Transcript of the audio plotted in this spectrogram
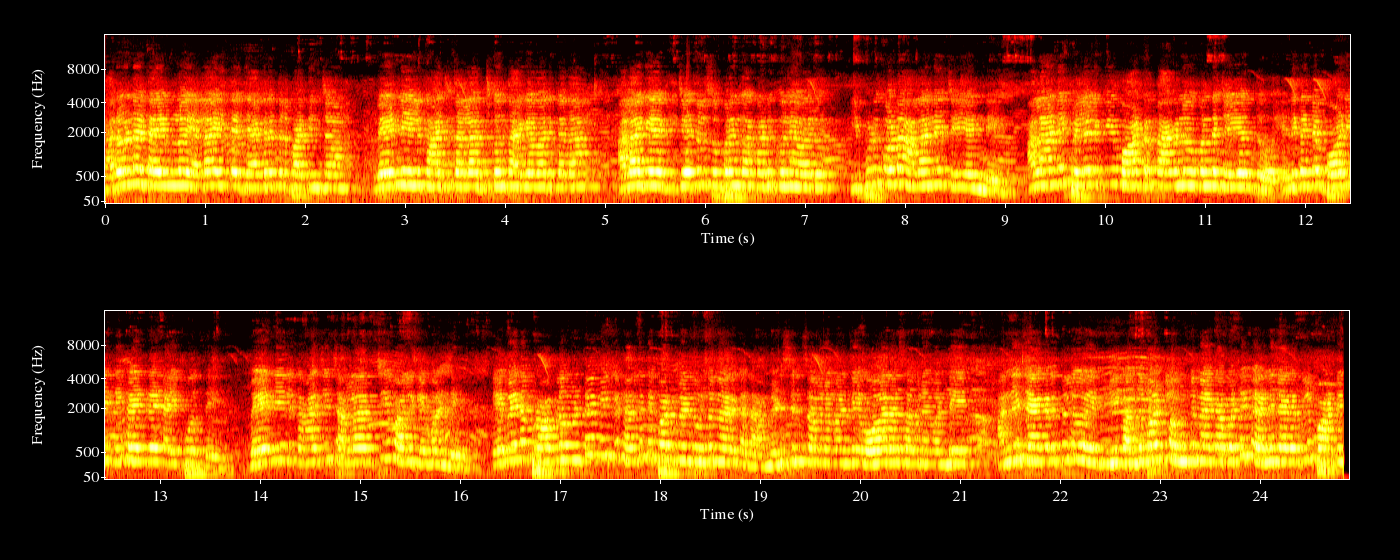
కరోనా టైంలో ఎలా అయితే జాగ్రత్తలు పాటించాం? వేడి నీళ్ళు కాచి తలార్చుకొని తాగేవారు కదా? అలాగే చేతులు శుభ్రంగా కడుక్కునేవారు. ఇప్పుడు కూడా అలానే చేయండి. అలానే పిల్లలకి వాటర్ తాగనివ్వకుండా చేయొద్దు. ఎందుకంటే బాడీ డిహైడ్రేట్ అయిపోద్ది. వేడి నీళ్ళు కాచి చల్లార్చి వాళ్ళకి ఇవ్వండి. ఏమైనా ప్రాబ్లం ఉంటే మీకు హెల్త్ డిపార్ట్మెంట్ ఉంటున్నారు కదా. మెడిసిన్స్ అవనివ్వండి ఓఆర్ఎస్ అవనివ్వండి అన్ని జాగ్రత్తలు మీకు అందుబాటులో ఉంటున్నాయి కాబట్టి అన్ని జాగ్రత్తలు పాటి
